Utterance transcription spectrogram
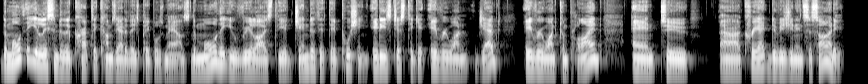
the more that you listen to the crap that comes out of these people's mouths, the more that you realize the agenda that they're pushing. It is just to get everyone jabbed, everyone compliant, and to uh, create division in society.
